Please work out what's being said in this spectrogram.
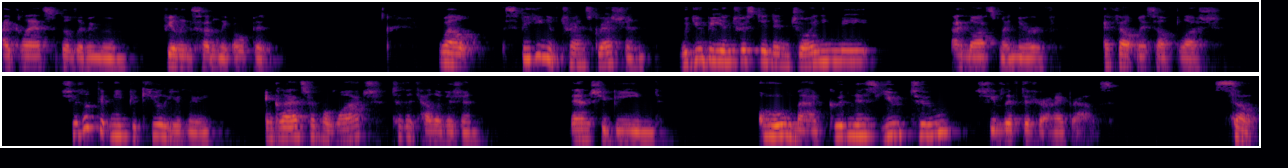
I glanced at the living room, feeling suddenly open. Well, speaking of transgression, would you be interested in joining me? I lost my nerve. I felt myself blush. She looked at me peculiarly and glanced from her watch to the television. Then she beamed. Oh my goodness, you too? She lifted her eyebrows. So,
